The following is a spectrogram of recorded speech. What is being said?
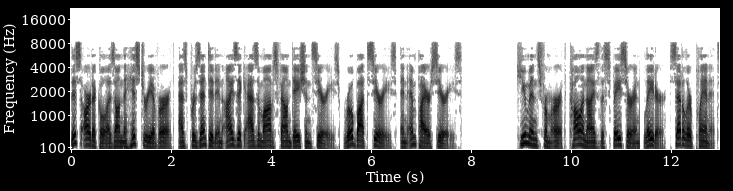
This article is on the history of Earth, as presented in Isaac Asimov's Foundation series, Robot series, and Empire series. Humans from Earth colonize the spacer and, later, settler planets.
